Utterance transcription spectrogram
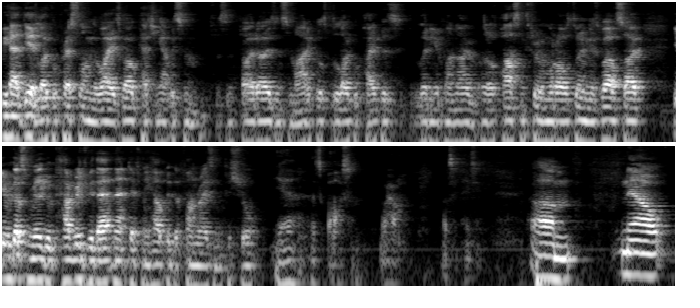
we had yeah local press along the way as well, catching up with some some photos and some articles for the local papers, letting everyone know what I was passing through and what I was doing as well. So yeah, we got some really good coverage with that, and that definitely helped with the fundraising for sure. Yeah, that's awesome. Wow, that's amazing. Um, now,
